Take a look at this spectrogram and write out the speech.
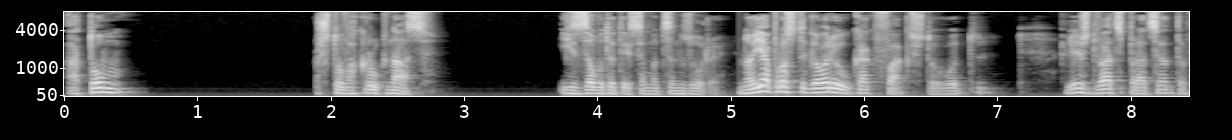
о том, что вокруг нас из-за вот этой самоцензуры. Но я просто говорю как факт, что вот лишь 20%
